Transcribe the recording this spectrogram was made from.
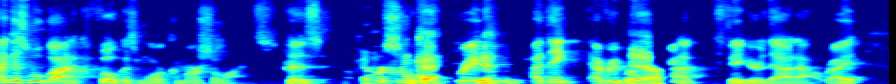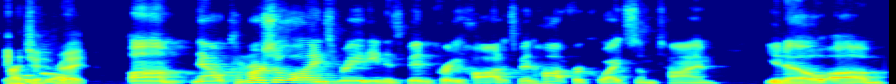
I guess we'll go on and focus more commercial lines because Okay. personal Okay. rating, I think everybody Yeah. kind of figured that out, right? Gotcha. Overall. Right. Um, now, commercial lines rating has been pretty hot. It's been hot for quite some time. You know, um,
